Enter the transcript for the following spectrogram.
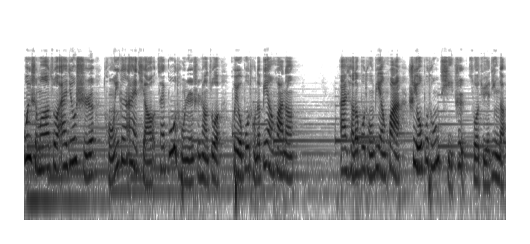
为什么做艾灸时，同一根艾条在不同人身上做会有不同的变化呢？艾条的不同变化是由不同体质所决定的。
